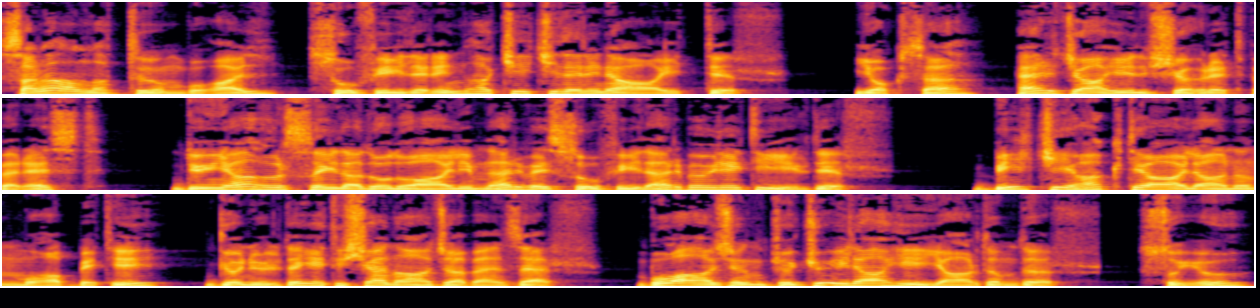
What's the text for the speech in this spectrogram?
sana anlattığım bu hal, sufilerin hakikilerine aittir. Yoksa her cahil şöhretperest, dünya hırsıyla dolu alimler ve sufiler böyle değildir.'' Bil ki Hak Teâlâ'nın muhabbeti, gönülde yetişen ağaca benzer. Bu ağacın kökü ilahi yardımdır. Suyu,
